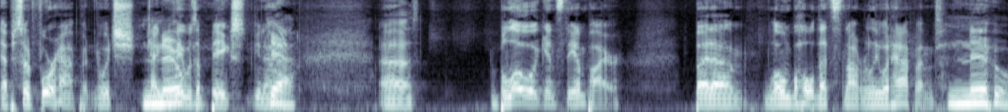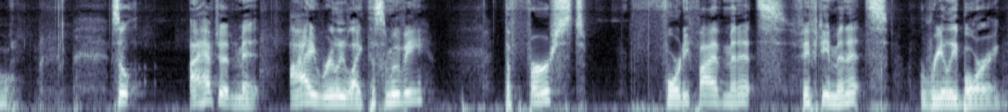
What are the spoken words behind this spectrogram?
episode four happened, which technically Nope. was a big, you know, Yeah. uh, blow against the Empire. But um, lo and behold, that's not really what happened. No. So I have to admit, I really like this movie. The first 45 minutes, 50 minutes, really boring.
